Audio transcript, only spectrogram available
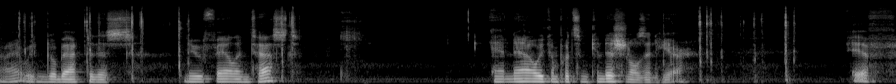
Alright, we can go back to this new failing test. And now we can put some conditionals in here. If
